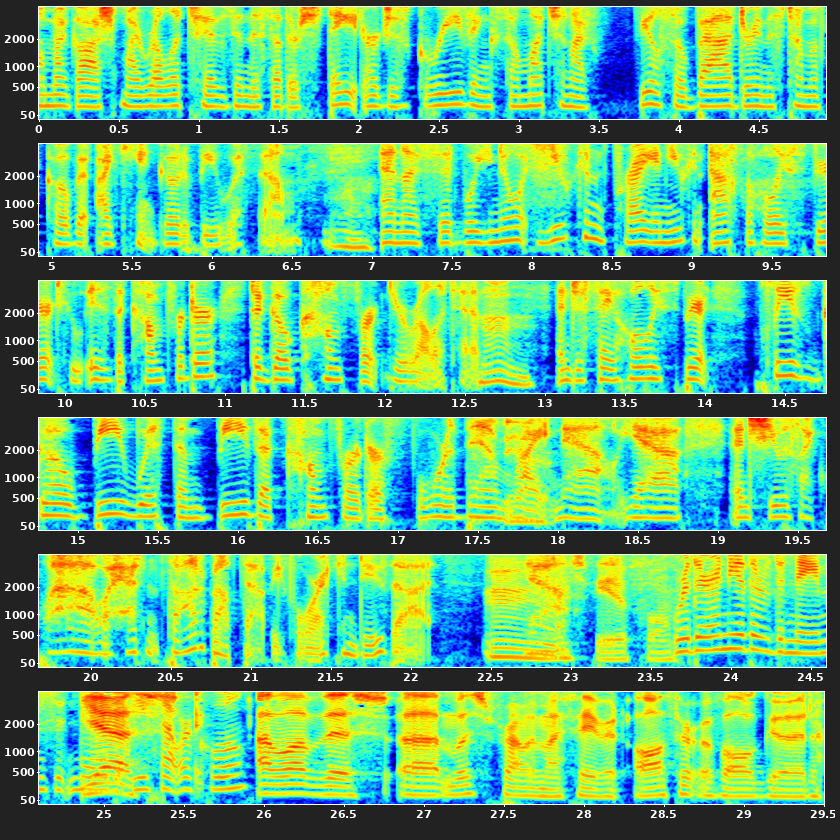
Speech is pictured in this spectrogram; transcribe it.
Oh my gosh, my relatives in this other state are just grieving so much, and I feel so bad during this time of COVID, I can't go to be with them. And I said, Well, you know what? You can pray and you can ask the Holy Spirit, who is the comforter, to go comfort your relatives hmm. and just say, Holy Spirit, please go be with them, be the comforter for them right now. Yeah. And she was like, Wow, I hadn't thought about that before. I can do that. Yeah. That's beautiful. Were there any other of the names in there that you thought were cool? I love this. Uh, this is probably my favorite. Author of all good.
